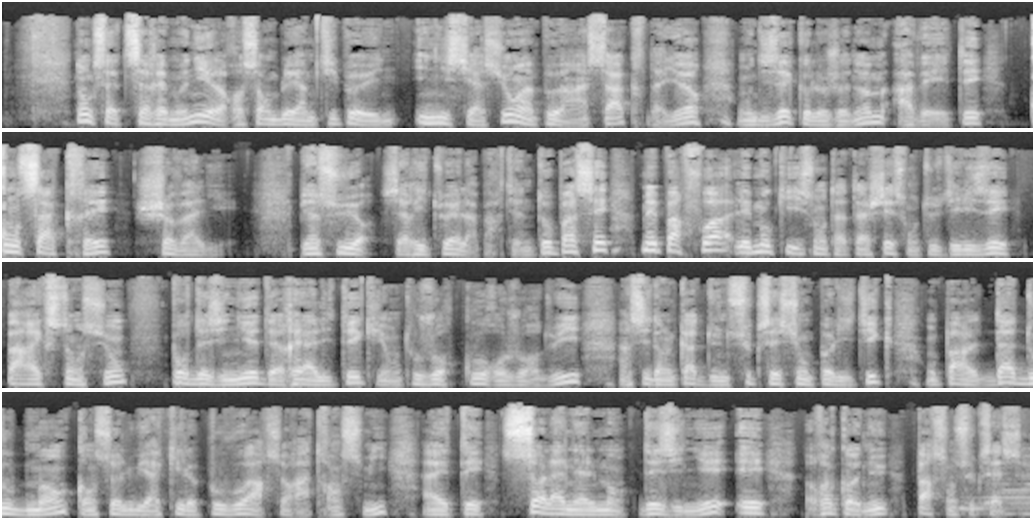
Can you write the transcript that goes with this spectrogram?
Donc cette cérémonie, elle ressemblait un petit peu à une initiation, un peu à un sacre d'ailleurs. On disait que le jeune homme avait été consacré chevalier. Bien sûr, ces rituels appartiennent au passé, mais parfois les mots qui y sont attachés sont utilisés par extension pour désigner des réalités qui ont toujours cours aujourd'hui. Ainsi, dans le cadre d'une succession politique, on parle d'adoubement quand celui à qui le pouvoir sera transmis a été solennellement désigné et reconnu par son successeur.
